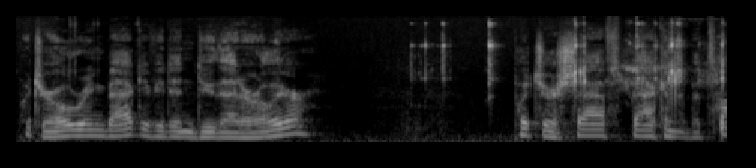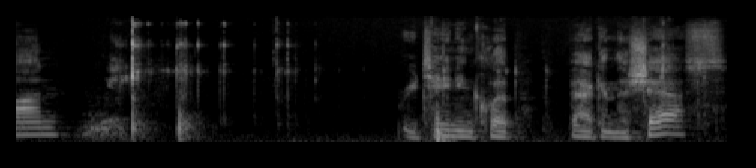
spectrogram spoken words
Put your O-ring back if you didn't do that earlier. Put your shafts back in the baton. Retaining clip back in the shafts.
